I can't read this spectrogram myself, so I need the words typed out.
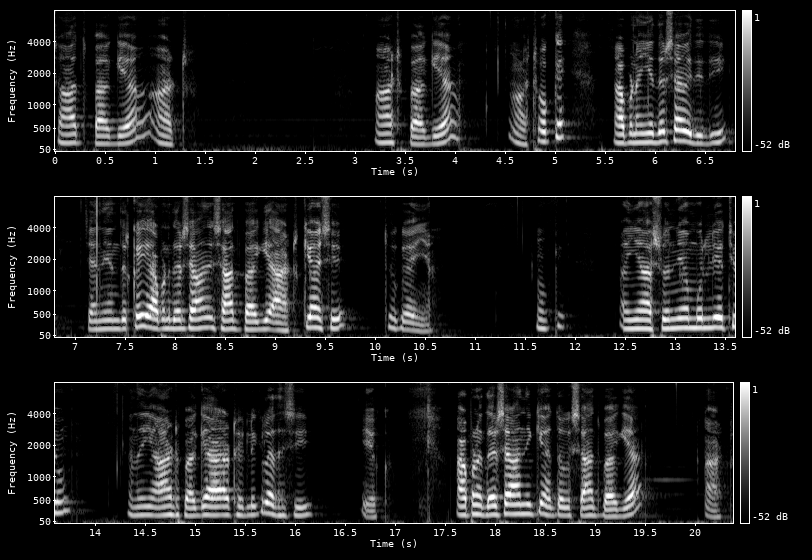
સાત ભાગ્યા આઠ. આઠ ભાગ્યા આઠ. ઓકે, આપણે અહીંયા દર્શાવી દીધી. જેની અંદર કઈ આપણે દર્શાવવાની? સાત ભાગ્યા આઠ. ક્યાં છે? તો કે અહીંયા. ઓકે, અહીંયા શૂન્ય મૂલ્ય થયું. અને અહીંયા આઠ ભાગ્યા આઠ એટલે કેટલા થશે? એક. આપણે દર્શાવવાની ક્યાં? તો સાત ભાગ્યા આઠ.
